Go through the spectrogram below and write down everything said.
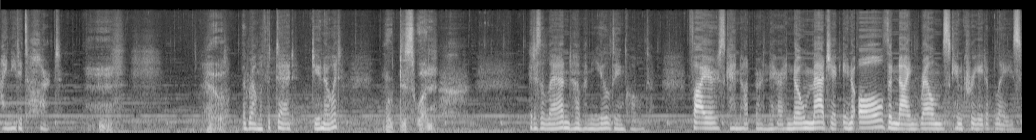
I need its heart. Mm-hmm. Hell, The realm of the dead. Do you know it? not this one. It is a land of unyielding cold. Fires cannot burn there, and no magic in all the nine realms can create a blaze.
